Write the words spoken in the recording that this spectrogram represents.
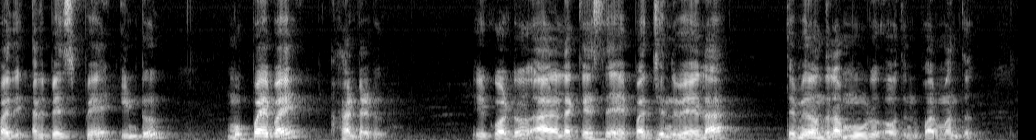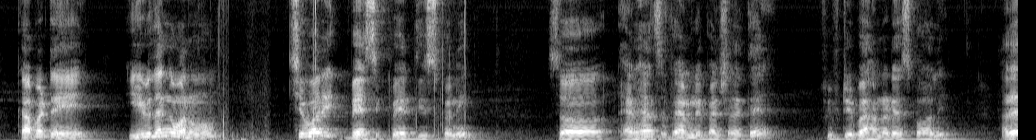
పది అది బేసిక్ పే ఇంటూ ముప్పై బై హండ్రెడ్ ఈక్వల్ టు లెక్కేస్తే పద్దెనిమిది వేల తొమ్మిది వందల మూడు అవుతుంది పర్ మంత్. కాబట్టి ఈ విధంగా మనము చివరి బేసిక్ పే తీసుకొని సో ఎన్హాన్స్డ్ ఫ్యామిలీ పెన్షన్ అయితే ఫిఫ్టీ బై హండ్రెడ్ వేసుకోవాలి. అదే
